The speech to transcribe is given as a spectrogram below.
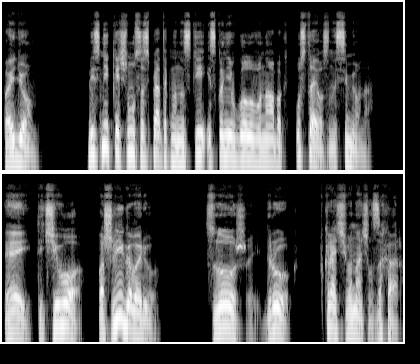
Пойдем. Лесник качнулся с пяток на носки и, склонив голову на бок, уставился на Семена. «Эй, ты чего? Пошли, говорю!» «Слушай, друг», — вкратчиво начал Захар,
